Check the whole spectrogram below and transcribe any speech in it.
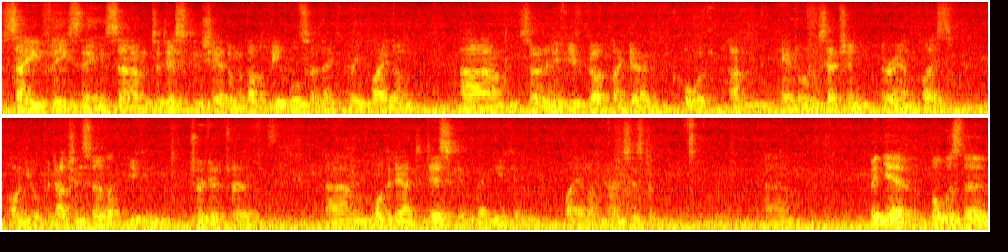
save these things um, to disk and share them with other people so they can replay them. Um, so if you've got like a court um, handle exception around the place on your production server, you can trigger it to um, log it out to disk and then you can play it on your own system. Um, but yeah, what was the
